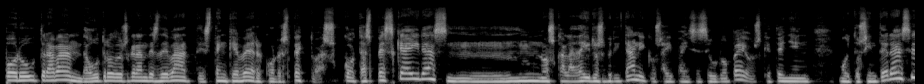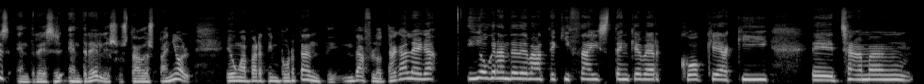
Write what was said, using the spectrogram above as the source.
por outra banda, outro dos grandes debates ten que ver con respecto ás cotas pesqueiras, mm, nos caladeiros británicos hai países europeos que teñen moitos intereses, entre, entre eles o Estado español. É unha parte importante da flota galega, e o grande debate quizáis ten que ver co que aquí eh, chaman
